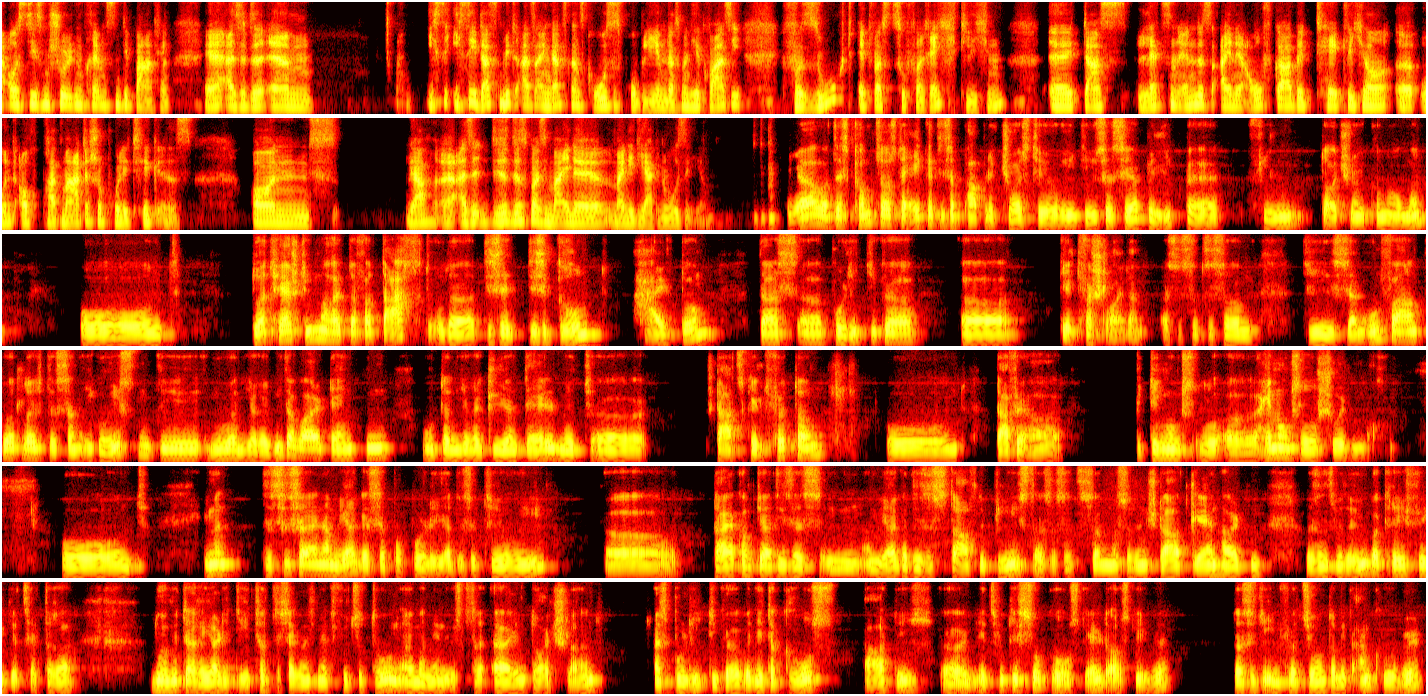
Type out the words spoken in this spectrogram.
aus diesem Schuldenbremsen-Debakel? Also, ähm, ich, ich sehe das mit als ein ganz, ganz großes Problem, dass man hier quasi versucht, etwas zu verrechtlichen, äh, das letzten Endes eine Aufgabe täglicher äh, und auch pragmatischer Politik ist. Und ja, äh, also das, das ist quasi meine, meine Diagnose hier. Ja, aber das kommt so aus der Ecke dieser Public Choice Theorie. Die ist ja sehr beliebt bei vielen deutschen Ökonomen. Und dort herrscht immer halt der Verdacht oder diese, diese Grundhaltung, dass äh, Politiker äh, Geld verschleudern. Also sozusagen, die sind unverantwortlich, das sind Egoisten, die nur an ihre Wiederwahl denken und dann ihre Klientel mit äh, Staatsgeld füttern und dafür auch bedingungslos, äh, hemmungslos Schulden machen. Und ich meine, das ist ja in Amerika sehr populär, diese Theorie. Äh, daher kommt ja dieses in Amerika dieses Starve the Beast, also sozusagen man soll den Staat klein halten, weil sonst wird er übergriffig etc. Nur mit der Realität hat das eigentlich nicht viel zu tun. Ich meine, in, Österreich, äh, in Deutschland als Politiker, wenn ich da großartig äh, jetzt wirklich so groß Geld ausgebe, dass ich die Inflation damit ankurbel,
